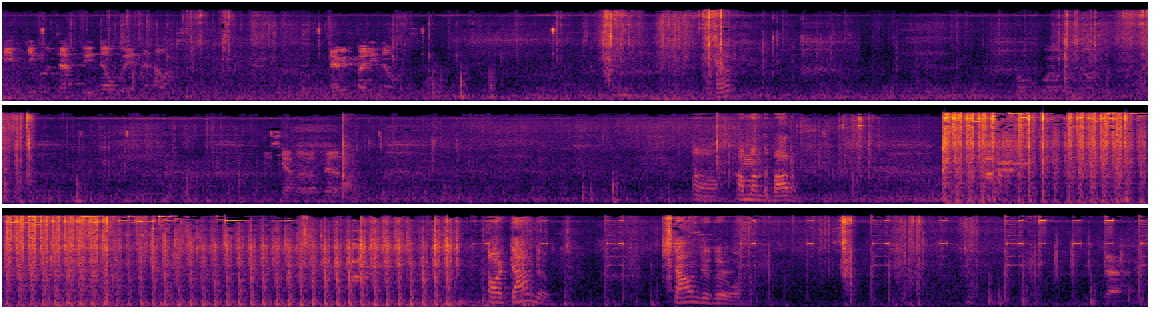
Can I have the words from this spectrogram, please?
mean, people definitely know we're in the house. Everybody knows. Yep. Whole world knows. You see how? Oh, I'm on the bottom. Oh, I downed him. Downed the door. That.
